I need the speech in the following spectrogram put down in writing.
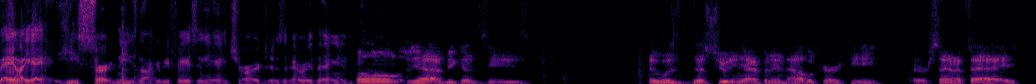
anyway, yeah, he's certain he's not going to be facing any charges and everything. And Well, yeah, because he's it was this shooting happened in Albuquerque or Santa Fe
